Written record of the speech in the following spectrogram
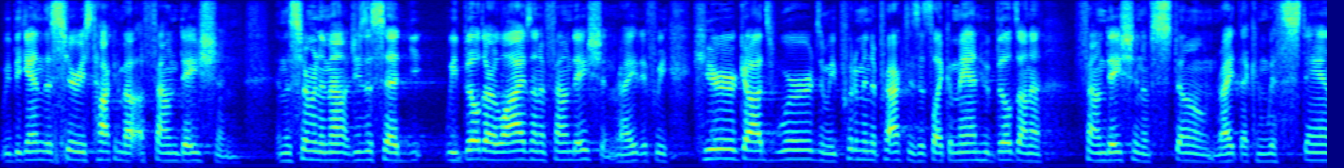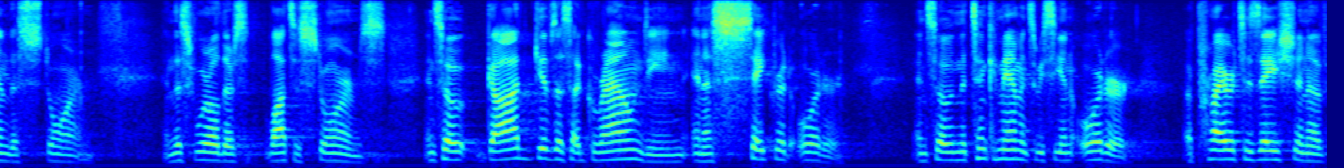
We began this series talking about a foundation. In the Sermon on the Mount, Jesus said, We build our lives on a foundation, right? If we hear God's words and we put them into practice, it's like a man who builds on a foundation of stone, right, that can withstand the storm. In this world, there's lots of storms. And so God gives us a grounding in a sacred order. And so in the Ten Commandments, we see an order a prioritization of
